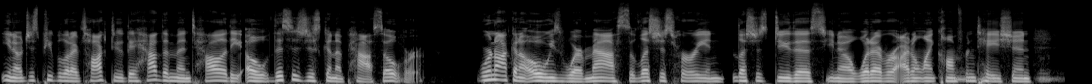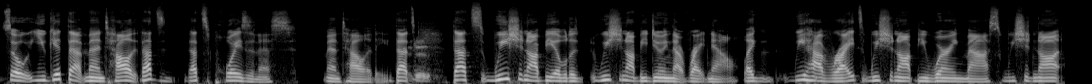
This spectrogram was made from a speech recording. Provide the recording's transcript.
you know just people that I've talked to, they have the mentality, oh, this is just going to pass over. We're not going to always wear masks, so let's just hurry and let's just do this. You know, whatever. I don't like confrontation. So you get that mentality. That's that's poisonous mentality. That's that's we should not be able to we should not be doing that right now like we have rights we should not be wearing masks we should not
